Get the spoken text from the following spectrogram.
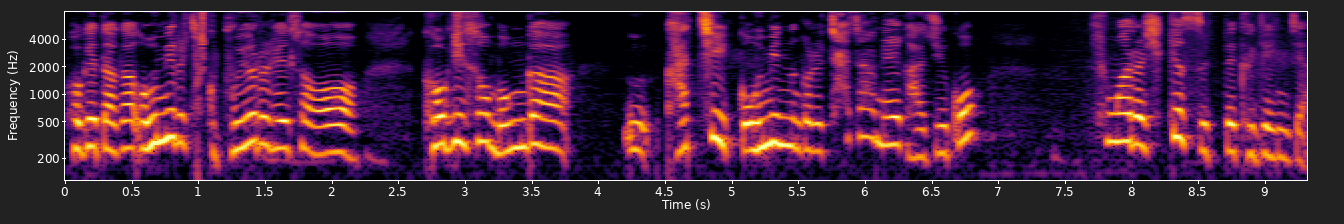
거기다가 의미를 자꾸 부여를 해서 거기서 뭔가 의- 가치 있고 의미 있는 거를 찾아내 가지고 승화를 시켰을 때 그게 이제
